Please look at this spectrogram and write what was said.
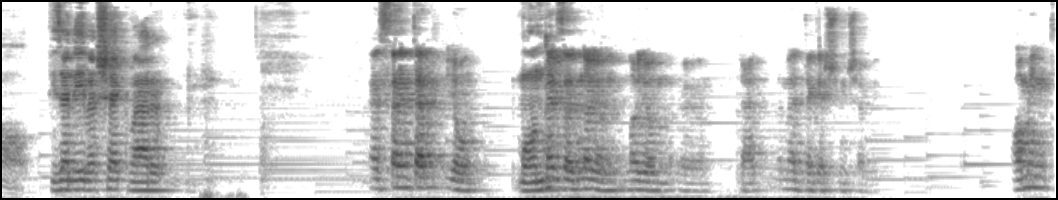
a tizenévesek már... Ez szerintem jó. Mond. Ez egy nagyon, nagyon, tehát nem mentegessünk semmit. Amint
